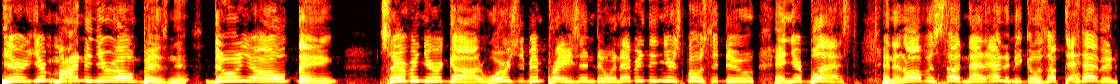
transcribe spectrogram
You're, you're minding your own business, doing your own thing, serving your God, worshiping, praising, doing everything you're supposed to do, and you're blessed. And then all of a sudden, that enemy goes up to heaven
